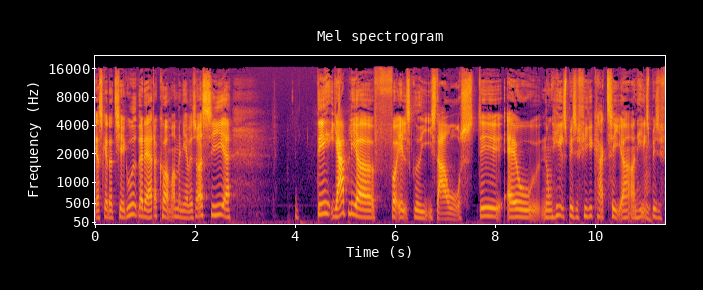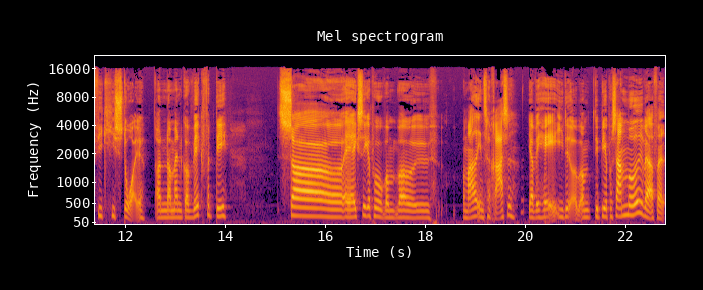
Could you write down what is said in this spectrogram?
Jeg skal da tjekke ud, hvad det er, der kommer, men jeg vil så også sige, at det, jeg bliver forelsket i i Star Wars, det er jo nogle helt specifikke karakterer og en helt mm. specifik historie. Og når man går væk fra det, så er jeg ikke sikker på, hvor, hvor, øh, hvor meget interesse jeg vil have i det, om det bliver på samme måde i hvert fald.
